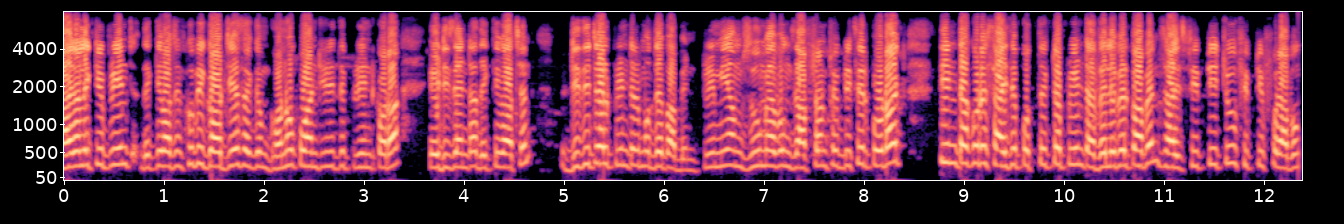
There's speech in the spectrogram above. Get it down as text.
ভাইরাল একটি প্রিন্ট দেখতে পাচ্ছেন, খুবই গর্জিয়াস একদম ঘন কোয়ান্টিটিতে প্রিন্ট করা এই ডিজাইনটা দেখতে পাচ্ছেন। ডিজিটাল প্রিন্টের মধ্যে পাবেন প্রিমিয়াম জুম এবং জাফরান ফেব্রিক্স এর প্রোডাক্ট তিনটা করে সাইজে প্রত্যেকটা প্রিন্ট অ্যাভেলেবেল পাবেন size fifty two fifty four এবং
